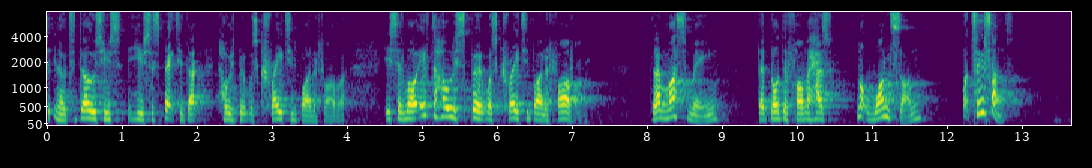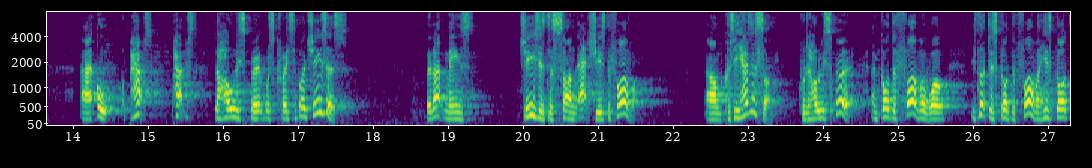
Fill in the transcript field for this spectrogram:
to, you know, to those who, who suspected that the Holy Spirit was created by the Father, he said, well, if the Holy Spirit was created by the Father, that must mean that God the Father has not one son, but two sons. And, oh, perhaps, perhaps the Holy Spirit was created by Jesus. But that means Jesus, the Son, actually is the Father. Because um, he has a son called the Holy Spirit. And God the Father, well, he's not just God the Father, he's God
